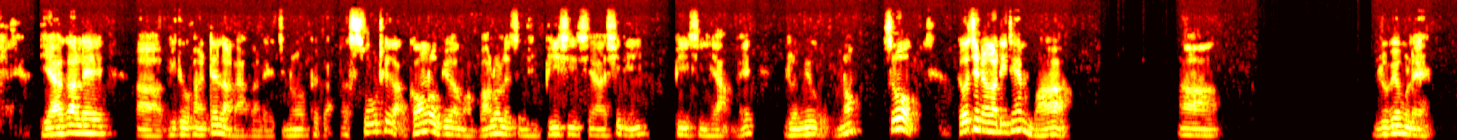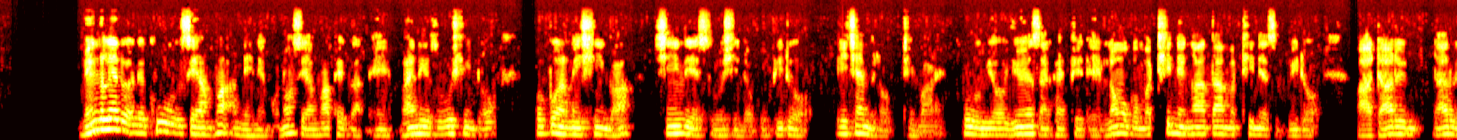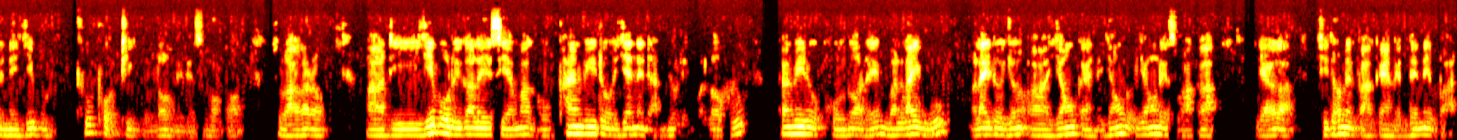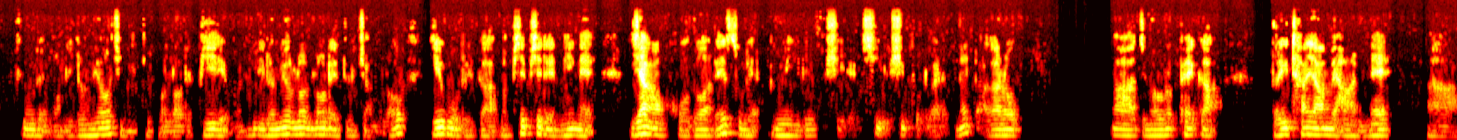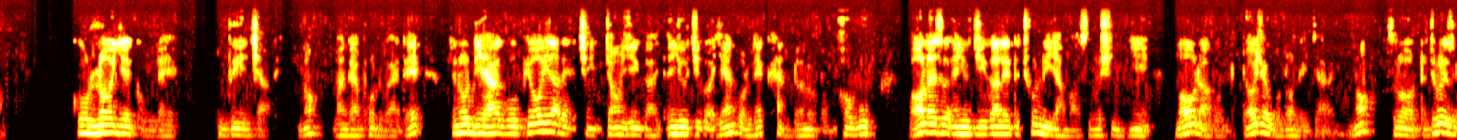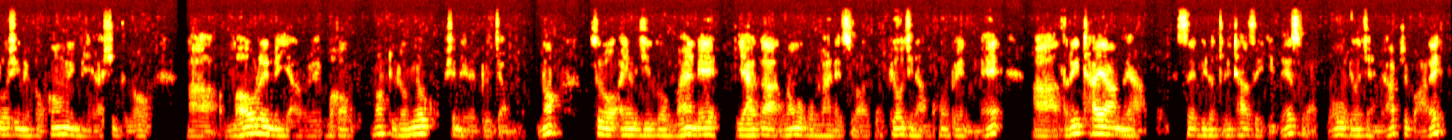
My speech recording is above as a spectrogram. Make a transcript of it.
ဒီဟာကလည်းအာဗီဒီယိုဖိုင်တက်လာတာကလည်းကျွန်တော်ဘက်ကအစိုးထက်ကအကောင်းလို့ပြောရမှာဘာလို့လဲဆိုရင် PC ဆရာရှိရင် PC ရမယ် ဒီလိုမျိုးပေါ့နော်ဆိုတော့ပြောချင်တာကဒီထဲမှာအာဘယ်လိုပြောမလဲမင်္ဂလာတို့အခုဆရာမအနေနဲ့ပေါ့နော်ဆရာမဖက်ကလည်းမန်ဒီဆိုလို့ရှိရင်တော့ပပွန်လေးရှင်းပါရှင်းတယ်ဆိုလို့ရှိရင်တော့ပြီးတော့အေးချမ်းပြီလို့ထင်ပါတယ်ခုလိုမျိုးရွေးဆိုင်ခိုက်ဖြစ်တယ်လောကမထိနဲ့ငါသားမထိနဲ့ဆိုပြီးတော့အာဓာတ်တွေဓာတ်တွေနဲ့ရေးဖို့ထူးဖို့အထိကိုလုပ်နေတယ်ဆိုတော့ပေါ့ဆိုတာကတော့အာဒီရေးဖို့တွေကလည်းဆီယမကိုဖမ်းပြီးတော့ရက်နေတာမျိုးတွေမလုပ်ဘူး ဖမ်းပြီးတော့ခေါ်သွားတယ်မလိုက်ဘူးမလိုက်တော့ရောင်းအာရောင်းကန်တယ်ရောင်းလို့ရောင်းတယ်ဆိုတာကဒီကခြေထောက်နဲ့ပါကန်တယ်လက်နဲ့ပါထူးတယ်ပေါ့ဒီလိုမျိုးချင်းဒီပေါ်လို့တယ်ပြေးတယ်ပေါ့ဒီလိုမျိုးလောလောတဲ့တွေ့ကြမလို့ရေးဖို့တွေကမဖြစ်ဖြစ်တဲ့နည်းနဲ့ရအောင်ခေါ်သွားတယ်ဆိုတဲ့အမီလေးရှိတယ်ရှိရှိဖို့လိုရတယ်နော်ဒါကတော့အာကျွန်တော်တို့ဖက်ကသတိထားရမယ့်ဟာနဲ့အာကိုလော့ရက်ကိုလည်းသိကြတယ် နော်မန်ကန်ဖို့လိုရတယ်ကျွန်တော်ဒီဟာကိုပြောရတဲ့အချိန်အကြောင်းရင်းက NUG ကိုအရန်ကိုလက်ခံလွှဲလို့တော့မဟုတ်ဘူးဘာလို့လဲဆို NUG ကလည်းတချို့နေရာမှာဆိုလို့ရှိရင်မဟုတ်တာကိုတော့ချက်ကိုလုပ်နေကြတယ်ပေါ့နော်ဆိုတော့တချို့တွေဆိုလို့ရှိရင်ကောင်းတဲ့နေရာရှိသလိုအာမဟုတ်တဲ့နေရာတွေမဟုတ်ဘူးเนาะဒီလိုမျိုးဖြစ်နေတဲ့တွေ့ကြမှာเนาะဆိုတော့ NUG ကိုမန်တယ်ဒီဟာကလုံးဝကိုမန်တယ်ဆိုတာကိုပြောချင်တာမဟုတ်ဘဲနဲ့အာသတိထားရမယ့်ဟာကိုဆက်ပြီးတော့သတိထားစေချင်တယ်ဆိုတာကိုပြောချင်တာဖြစ်ပါတယ်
